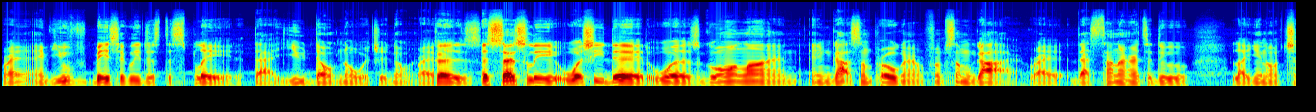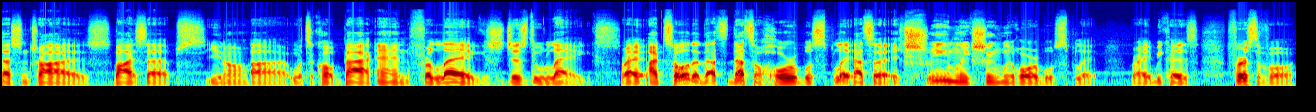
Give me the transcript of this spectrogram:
right? And you've basically just displayed that you don't know what you're doing, right? Because essentially what she did was go online and got some program from some guy, right? That's telling her to do like you know chest and tris biceps you know uh what's it called back and for legs just do legs right? I told her that's that's a horrible split. That's an extremely extremely horrible split right because first of all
